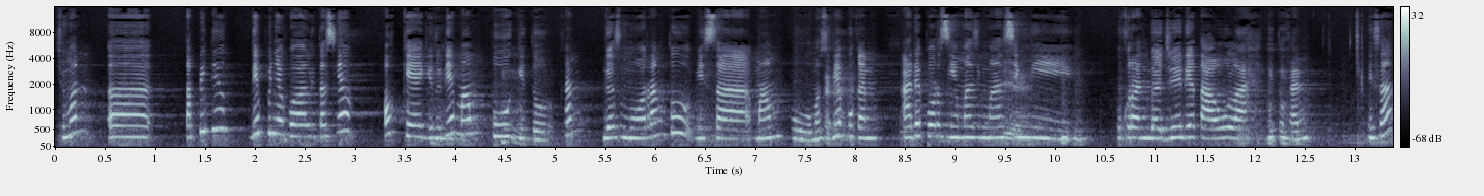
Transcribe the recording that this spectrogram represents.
cuman uh, tapi dia dia punya kualitasnya oke gitu dia mampu gitu kan nggak semua orang tuh bisa mampu maksudnya bukan ada porsinya masing-masing Iya. nih ukuran bajunya dia tahu lah gitu kan. Nisa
